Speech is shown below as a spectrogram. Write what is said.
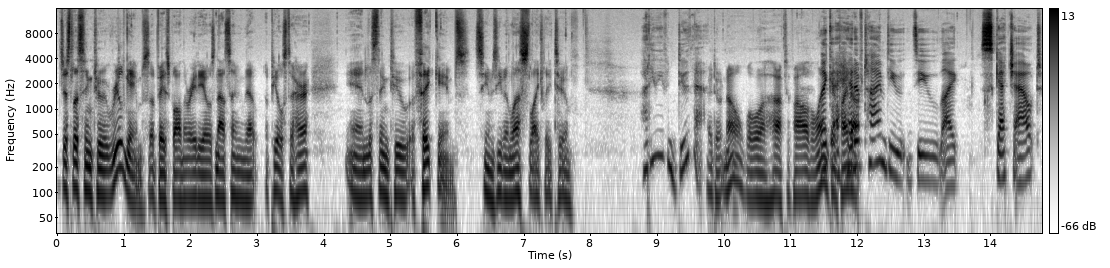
Uh, just listening to real games of baseball on the radio is not something that appeals to her, and listening to fake games seems even less likely to. How do you even do that? I don't know. We'll uh, have to follow the link Like and find ahead of time, do you do you like sketch out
